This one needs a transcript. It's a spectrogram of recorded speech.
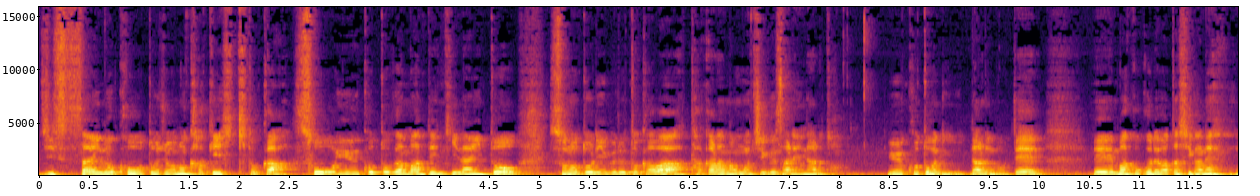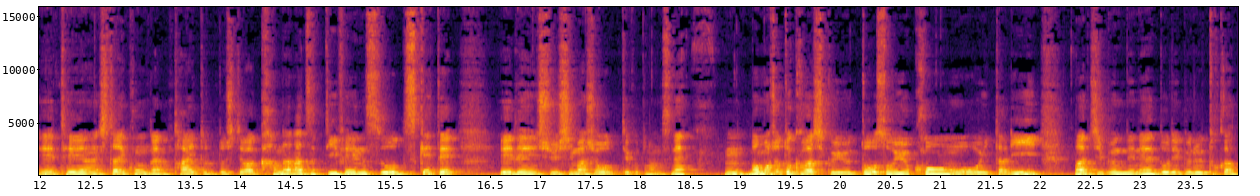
実際のコート上の駆け引きとかそういうことがまできないとそのドリブルとかは宝の持ち腐れになるということになるので、えーまあ、ここで私がね、えー提案したい今回のタイトルとしては必ずディフェンスをつけて、え練習しましょうっていうことなんですね。うん。まあ、もうちょっと詳しく言うとそういうコーンを置いたり、まあ、自分でねドリブルとか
